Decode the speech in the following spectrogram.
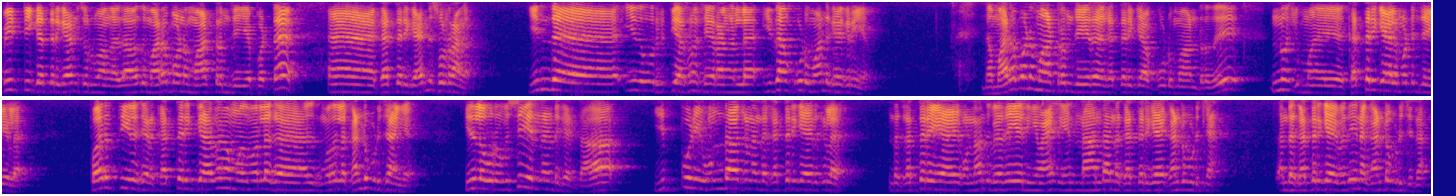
பீட்டி கத்திரிக்காய்னு சொல்லுவாங்க. அதாவது மரபணு மாற்றம் செய்யப்பட்ட கத்திரிக்காய்னு கத்தரிக்காய்னு சொல்கிறாங்க இந்த இது ஒரு வித்தியாசமாக செய்கிறாங்கல்ல இதுதான் கூடுமான்னு கேட்குறீங்க இந்த மரபணு மாற்றம் செய்கிற கத்தரிக்காய் கூடுமான்றது இன்னும் ம- கத்தரிக்காயில் மட்டும் செய்யலை. பருத்தியில் செய்கிற கத்தரிக்காய் தான் முத முதல்ல அதுக்கு முதல்ல கண்டுபிடிச்சாங்க. இதில் ஒரு விஷயம் என்னன்னு கேட்டால் இப்படி உண்டாக்குன அந்த கத்திரிக்காய் இருக்குல்ல இந்த கத்திரிக்காயை கொண்டாந்து விதையை நீங்கள் வாங்கி நான் தான் அந்த கத்திரிக்காயை கண்டுபிடிச்சேன். அந்த கத்திரிக்காய் விதையை நான் கண்டுபிடிச்சிட்டேன்.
